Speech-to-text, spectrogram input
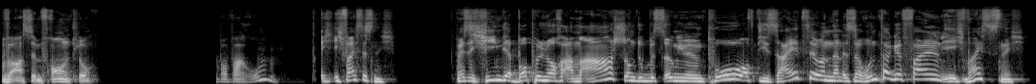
war es im Frauenklo. Aber warum? Ich, ich weiß es nicht. Ich weiß nicht, hing der Boppel noch am Arsch und du bist irgendwie mit dem Po auf die Seite und dann ist er runtergefallen? Ich weiß es nicht.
